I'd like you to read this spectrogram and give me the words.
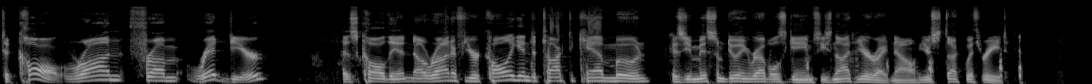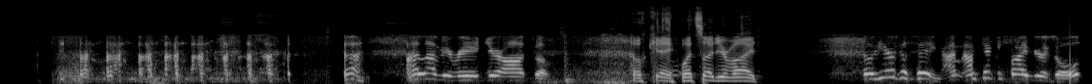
to call. Ron from Red Deer has called in. Now, Ron, if you're calling in to talk to Cam Moon because you miss him doing Rebels games, he's not here right now. You're stuck with Reid. I love you, Reid. You're awesome. Okay, what's on your mind? So here's the thing. I'm, I'm 55 years old.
